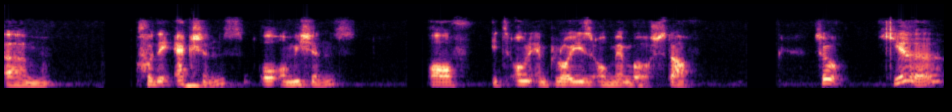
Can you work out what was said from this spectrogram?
um, for the actions or omissions of its own employees or member of staff. So here,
